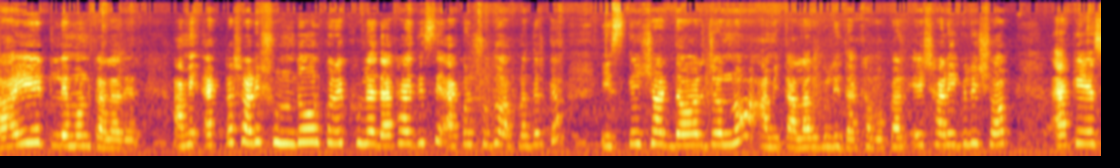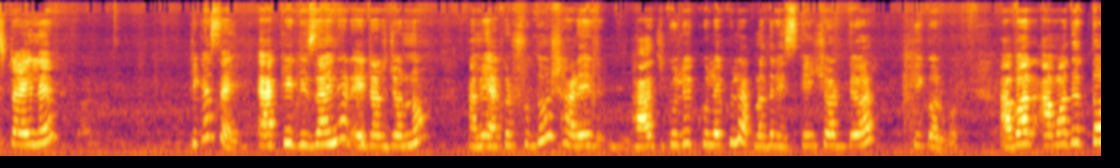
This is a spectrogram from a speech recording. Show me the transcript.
লাইট লেমন কালারের আমি একটা শাড়ি সুন্দর করে খুলে দেখাই দিছি, এখন শুধু আপনাদেরকে স্ক্রিনশট দেওয়ার জন্য আমি কালারগুলি দেখাবো। কারণ এই শাড়িগুলি সব একই স্টাইলের ঠিক আছে? একই ডিজাইনের এটার জন্য আমি এখন শুধু শাড়ির ভাঁজগুলি খুলে খুলে আপনাদের স্ক্রিনশট দেওয়ার কি করব। আবার আমাদের তো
